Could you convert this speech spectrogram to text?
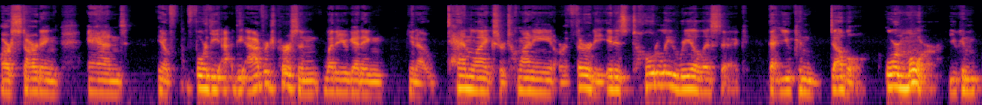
are starting and you know for the the average person whether you're getting you know 10 likes or 20 or 30 it is totally realistic that you can double or more. You can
